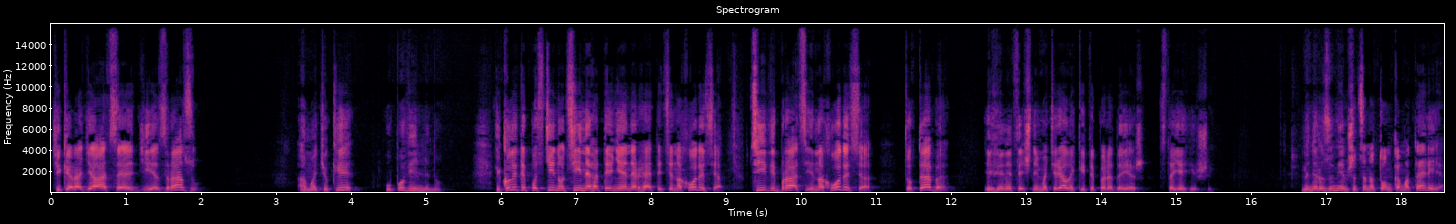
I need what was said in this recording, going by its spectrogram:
Тільки радіація діє зразу, а матюки уповільнено. І коли ти постійно в цій негативній енергетиці знаходишся, в цій вібрації знаходишся, то в тебе і генетичний матеріал, який ти передаєш, стає гірший. Ми не розуміємо, що це на тонка матерія,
